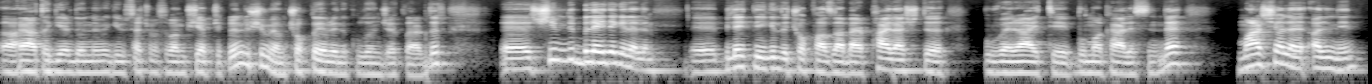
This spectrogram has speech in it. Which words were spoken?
hayata geri döndürme gibi saçma sapan bir şey yapacaklarını düşünmüyorum. Çoklu evreni kullanacaklardır. E, şimdi Blade'e gelelim. E, Blade ile ilgili de çok fazla haber paylaştı bu Variety bu makalesinde. Marshall Ali'nin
